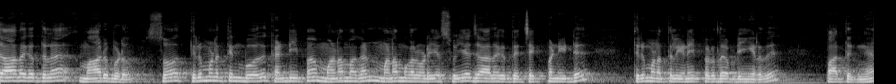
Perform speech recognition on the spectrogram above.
ஜாதகத்தில் மாறுபடும். ஸோ திருமணத்தின் போது கண்டிப்பாக மணமகன் மணமகளுடைய சுய ஜாதகத்தை செக் பண்ணிவிட்டு திருமணத்தில் இணைப்பது அப்படிங்கிறது பார்த்துக்குங்க.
